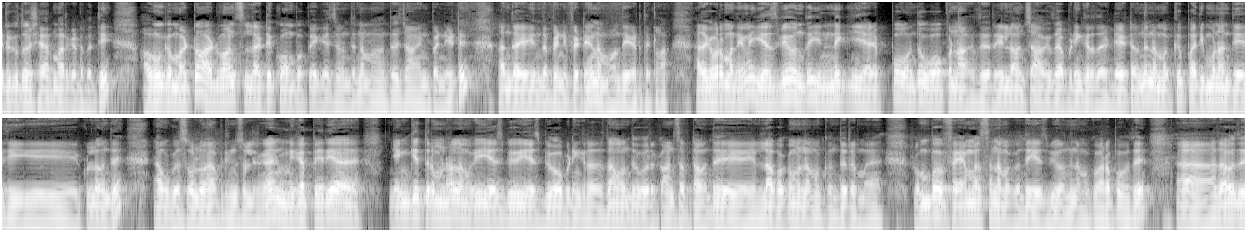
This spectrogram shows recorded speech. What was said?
இருக்குதோ ஷேர் மார்க்கெட்டை பற்றி அவங்க மட்டும் அட்வான்ஸ் இல்லாட்டி காம்போ பேக்கேஜ் வந்து நம்ம வந்து ஜாயின் பண்ணிவிட்டு அந்த இந்த பெனிஃபிட்டையும் நம்ம வந்து எடுத்துக்கலாம். அதுக்கப்புறம் பார்த்திங்கன்னா எஸ்பிஓ வந்து இன்றைக்கி எப்போ வந்து ஓப்பன் ஆகுது ரீலான்ச் ஆகுது அப்படிங்கிறத டேட்டை வந்து நமக்கு பதிமூணாம் தேதிக்குள்ளே வந்து நமக்கு சொல்லுவேன் அப்படின்னு சொல்லியிருக்காங்க மிகப்பெரிய எங்கே திரும்பினாலும் நமக்கு எஸ்பிஓ எஸ்பிஓ அப்படிங்கிறது தான் வந்து ஒரு கான்செப்டாக வந்து எல்லா பக்கமும் நமக்கு வந்து ரொம்ப ரொம்ப ஃபேமஸாக நமக்கு வந்து எஸ்பிஓ வந்து நமக்கு வரப்போகுது. அதாவது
